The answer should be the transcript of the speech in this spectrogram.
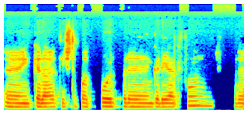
eh, em que cada artista pode pôr para angariar fundos, para,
